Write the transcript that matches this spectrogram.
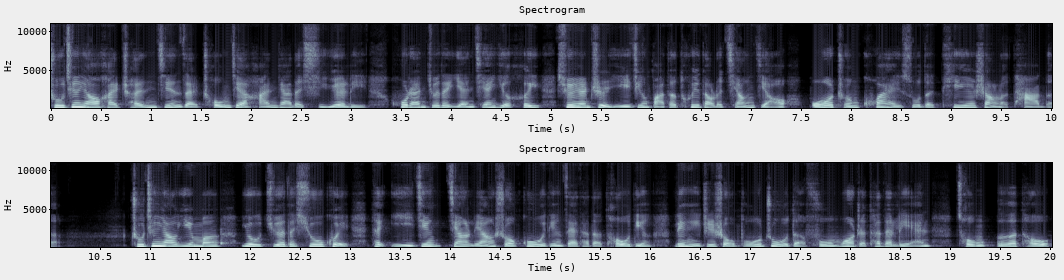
楚清瑶还沉浸在重建韩家的喜悦里，忽然觉得眼前一黑，轩辕志已经把他推到了墙角，薄唇快速的贴上了他的。楚清瑶一懵，又觉得羞愧，他已经将两手固定在他的头顶，另一只手不住的抚摸着他的脸，从额头、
